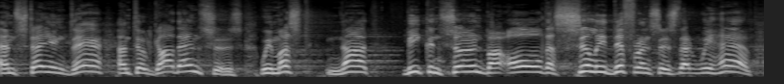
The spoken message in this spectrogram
and staying there until God answers. We must not be concerned by all the silly differences that we have.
